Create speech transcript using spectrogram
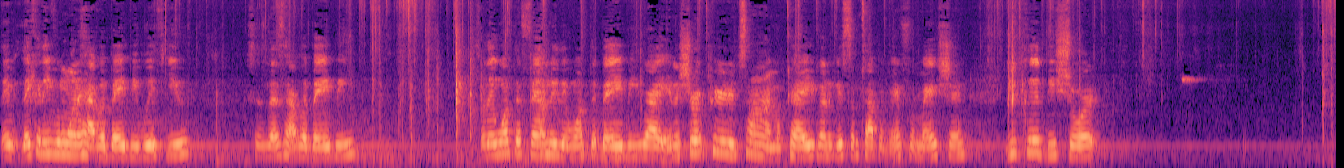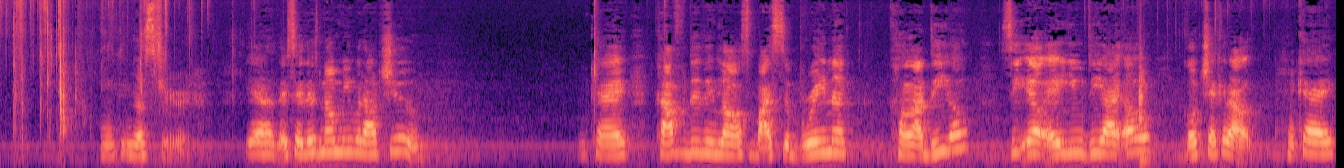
They they could even want to have a baby with you. So let's have a baby. So they want the family, they want the baby, right? In a short period of time, okay? You're gonna get some type of information you could be short. Anything else, here? Yeah, they say there's no me without you. Okay. Confidently Lost by Sabrina Claudio. C-L-A-U-D-I-O. Go check it out. Okay.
